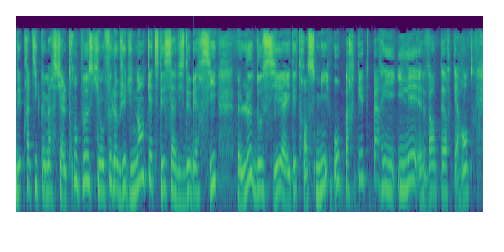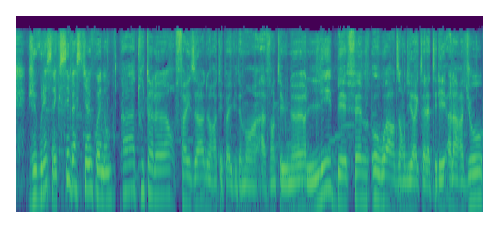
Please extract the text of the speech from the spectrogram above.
des pratiques commerciales trompeuses qui ont fait l'objet d'une enquête des services de Bercy. Le dossier a été transmis au parquet de Paris. Il est 20h40. Je vous laisse avec Sébastien Coinon. À tout à l'heure, Faiza, ne ratez pas évidemment à 21h les BFM Awards en direct à la télé, à la radio,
